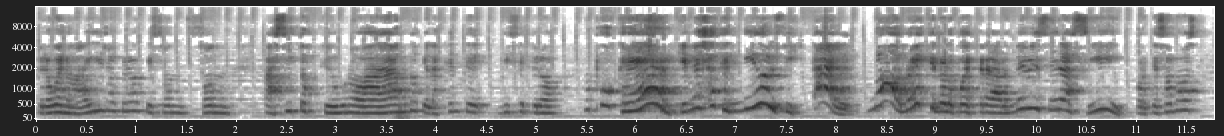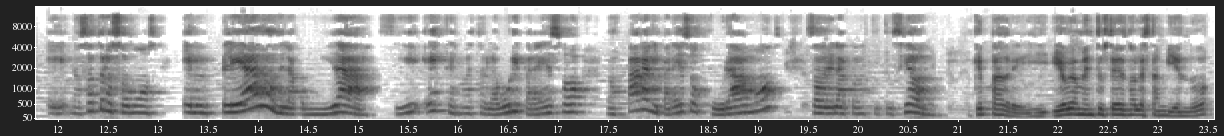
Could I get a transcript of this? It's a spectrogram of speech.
pero bueno, ahí yo creo que son, son pasitos que uno va dando que la gente dice, pero no puedo creer que me haya atendido el fiscal. No, no es que no lo puedes creer, debe ser así, porque somos, eh, nosotros somos empleados de la comunidad, ¿sí? Este es nuestro laburo y para eso nos pagan y para eso juramos sobre la Constitución. Qué padre, y, y obviamente ustedes no la están viendo,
